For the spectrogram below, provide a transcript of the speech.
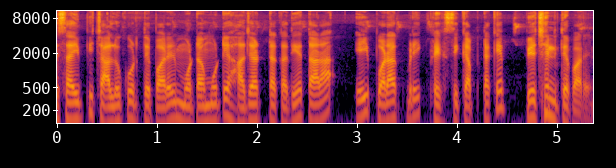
এসআইপি চালু করতে পারেন, মোটামুটি হাজার টাকা দিয়ে তারা এই পরাগ ব্রেক ফ্লেক্সি ক্যাপটাকে বেছে নিতে পারেন।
